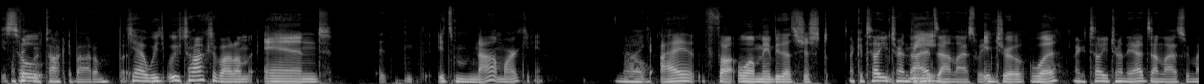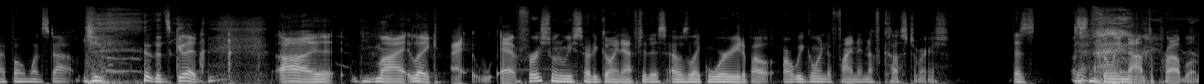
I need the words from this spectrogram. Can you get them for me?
I so we've talked about them, but yeah, we we've talked about them, and it, it's not marketing. no. Like I thought, well, maybe that's just I could tell you turned the ads on last week. intro. What? I could tell you turned the ads on last week. My phone won't stop. that's good. Uh, my like at first when we started going after this, I was like worried about are we going to find enough customers? That's definitely not the problem.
